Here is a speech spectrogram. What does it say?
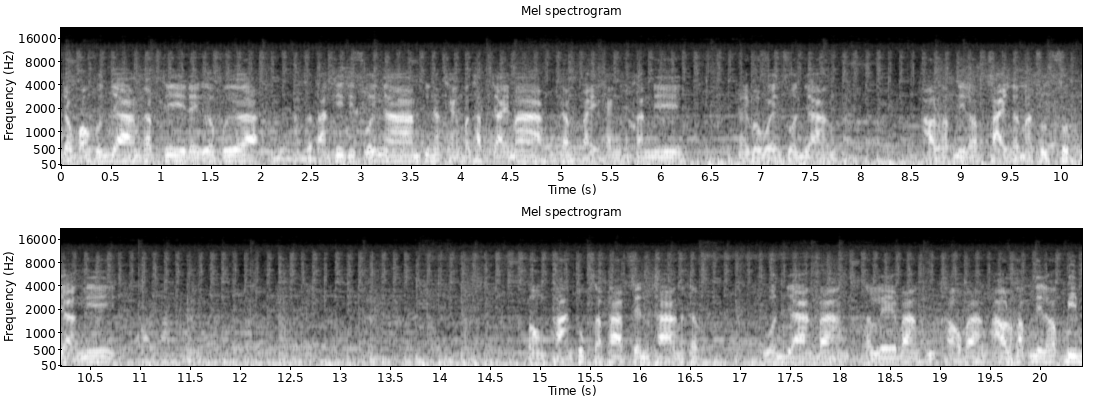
เจ้าของสวนยางนะครับที่ได้เอื้อเฟื้อ สถานที่ที่สวยงามที่นักแข่งประทับใจมากครับไปแข่งในครั้งนี้ ในบริเวณสวนยาง เอาละครับนี่ครับใส่กันมาสุดๆอย่างนี้ ต้องผ่านทุกสภาพเส้นทางนะครับ สวนยางบ้าง ทะเลบ้างภูเขาบ้างเอาละครับนี่แหละครับบิน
